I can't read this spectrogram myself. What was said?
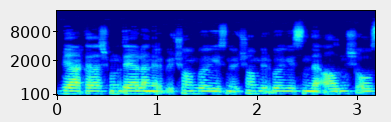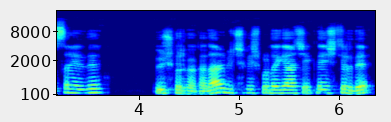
bir arkadaş bunu değerlendirip 3.10 bölgesinde, 3.11 bölgesinde almış olsaydı 3.40'a kadar bir çıkış burada gerçekleştirdi.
